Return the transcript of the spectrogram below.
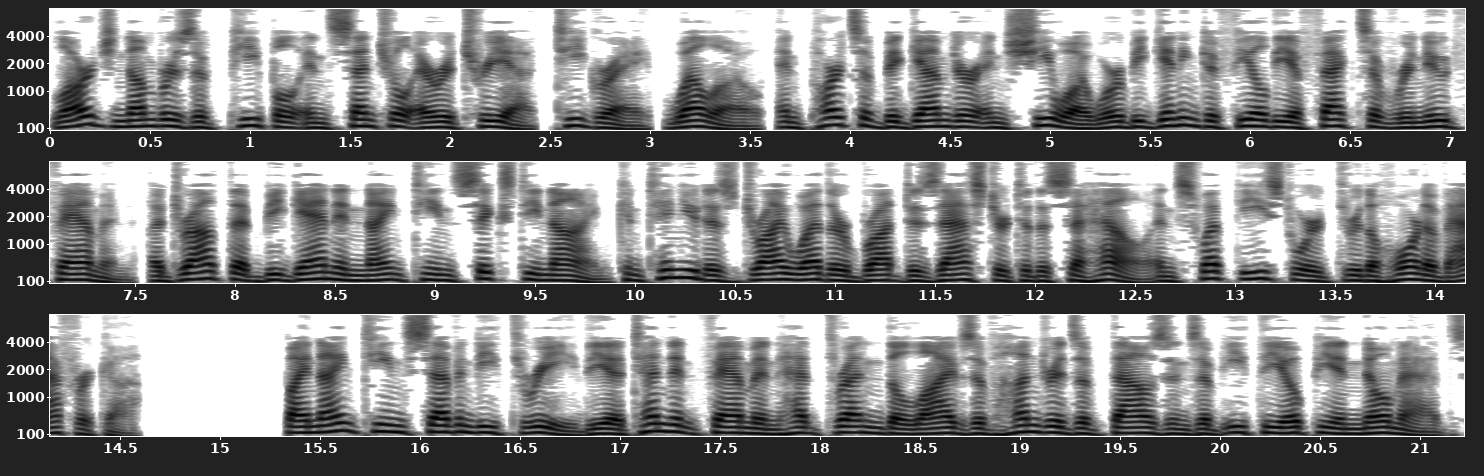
large numbers of people in central Eritrea, Tigray, Wello, and parts of Begemder and Shewa were beginning to feel the effects of renewed famine. A drought that began in 1969 continued as dry weather brought disaster to the Sahel and swept eastward through the Horn of Africa. By 1973 the attendant famine had threatened the lives of hundreds of thousands of Ethiopian nomads,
